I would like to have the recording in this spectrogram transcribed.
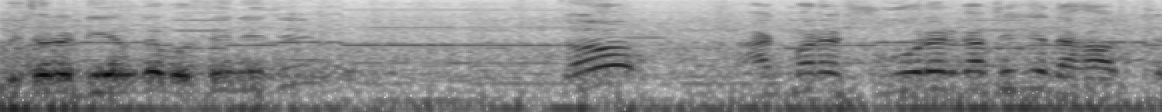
পিছনে ডিএমকে বসিয়ে নিয়েছি। তো একবারে শুয়োরের কাছে গিয়ে দেখা হচ্ছে।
